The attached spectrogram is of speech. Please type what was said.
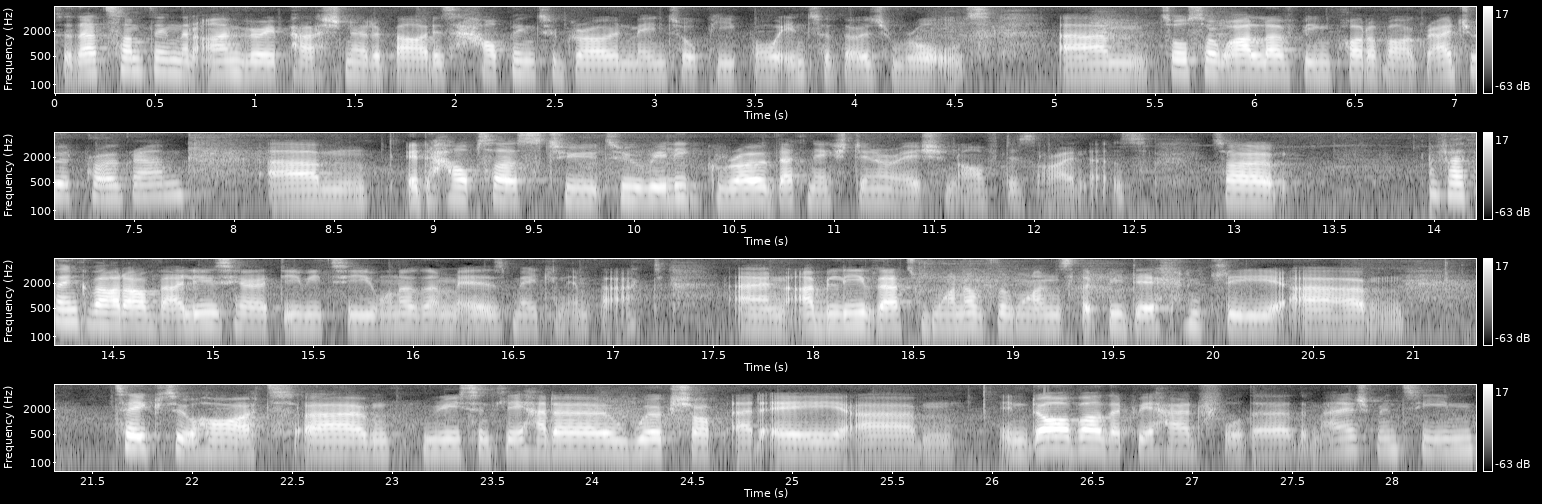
So that's something that I'm very passionate about is helping to grow and mentor people into those roles. Um, it's also why I love being part of our graduate program. Um, it helps us to, to really grow that next generation of designers. So if I think about our values here at DVT, one of them is make an impact. And I believe that's one of the ones that we definitely um, take to heart. Um, we recently had a workshop at a um, Indaba that we had for the, the management team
